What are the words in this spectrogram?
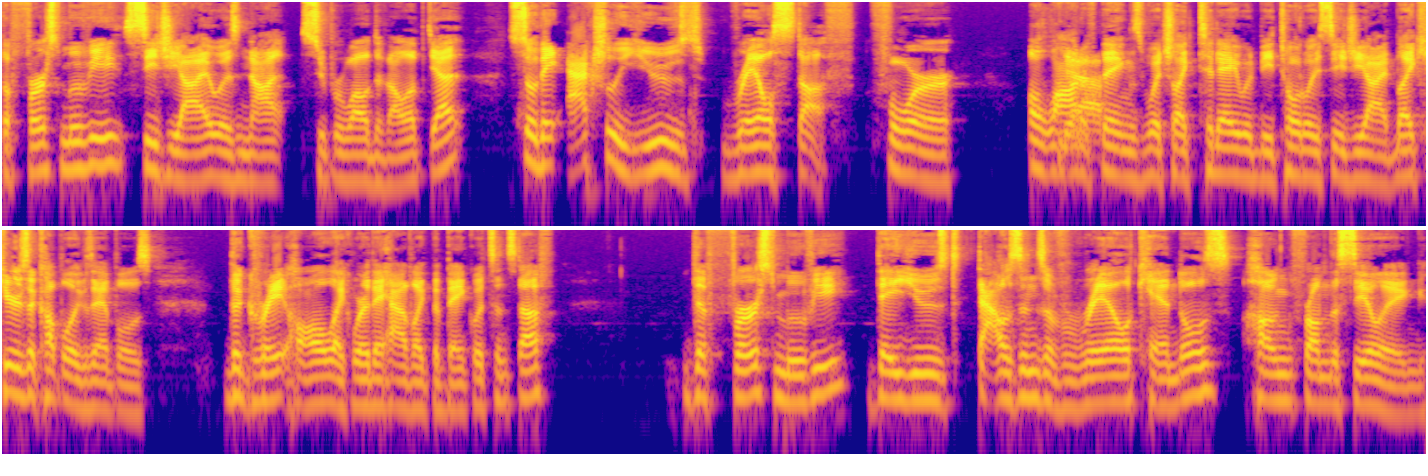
the first movie CGI was not super well developed yet. So they actually used rail stuff for a lot Yeah. of things which like today would be totally CGI'd. Like here's a couple examples. The Great Hall like where they have like the banquets and stuff the first movie they used thousands of rail candles hung from the ceiling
